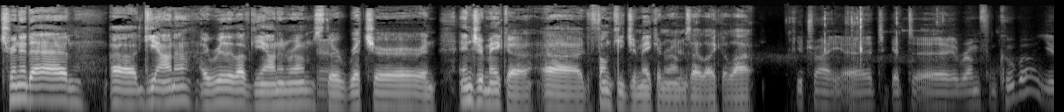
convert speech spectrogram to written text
Trinidad, uh, Guyana. I really love Guianan rums. Yeah. They're richer, and and Jamaica, uh, funky Jamaican rums. I like a lot. you try uh, to get uh, rum from Cuba? You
